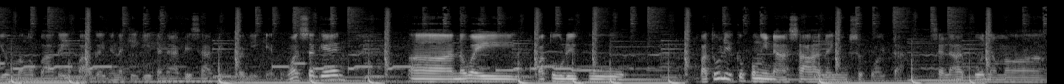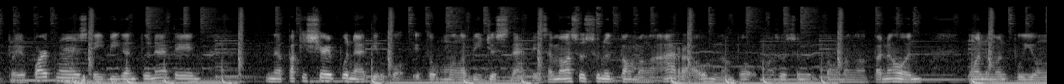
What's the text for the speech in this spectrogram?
yung mga bagay-bagay na nakikita natin sa ating paligid. Once again, uh, naway patuloy po patuloy ko pong inaasahan na yung suporta sa lahat po ng mga prayer partners, kaibigan po natin na paki-share po natin po itong mga videos natin sa mga susunod pang mga araw, no po, mga susunod pang mga panahon, kung ano man po yung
